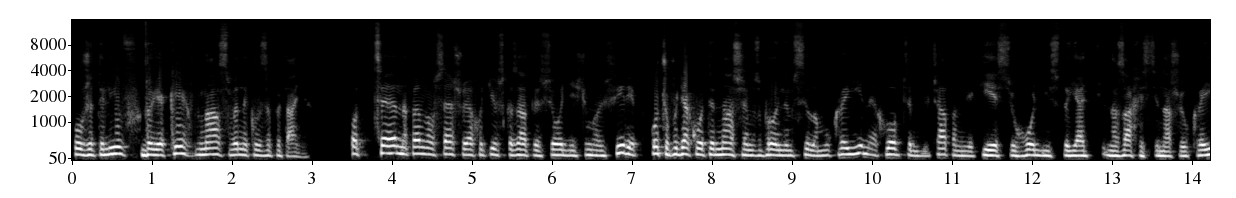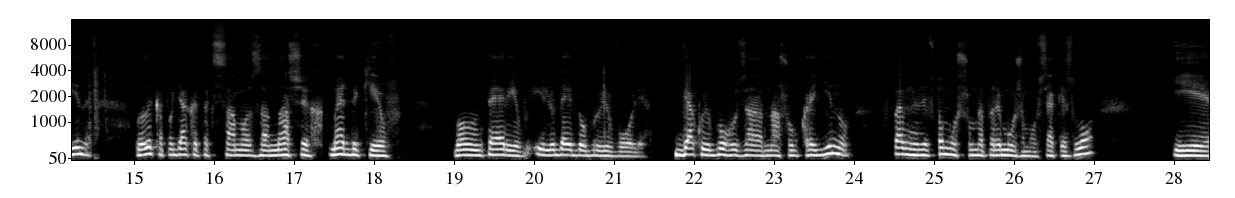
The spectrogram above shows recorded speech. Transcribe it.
служителів, до яких в нас виникли запитання. От це, напевно, все, що я хотів сказати в сьогоднішньому ефірі. Хочу подякувати нашим Збройним силам України, хлопцям, дівчатам, які сьогодні стоять на захисті нашої України. Велика подяка так само за наших медиків, волонтерів і людей доброї волі. Дякую Богу за нашу Україну. Впевнений в тому, що ми переможемо всяке зло і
